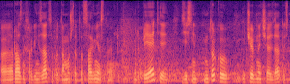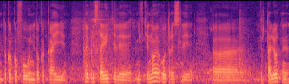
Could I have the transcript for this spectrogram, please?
э, разных организаций, потому что это совместное мероприятие. Здесь не, не только учебная часть, да, то есть не только КФУ, не только КАИ, но и представители нефтяной отрасли, э, вертолетной.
